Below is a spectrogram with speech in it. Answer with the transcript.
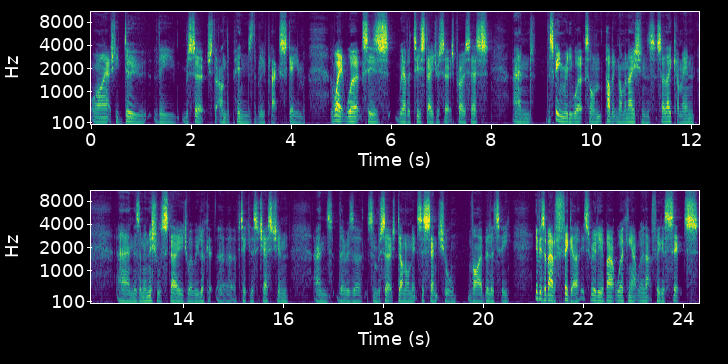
or I actually do the research that underpins the Blue Plaques scheme. The way it works is we have a two stage research process, and the scheme really works on public nominations. So they come in, and there's an initial stage where we look at a, a particular suggestion, and there is a, some research done on its essential viability if it's about a figure, it's really about working out where that figure sits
